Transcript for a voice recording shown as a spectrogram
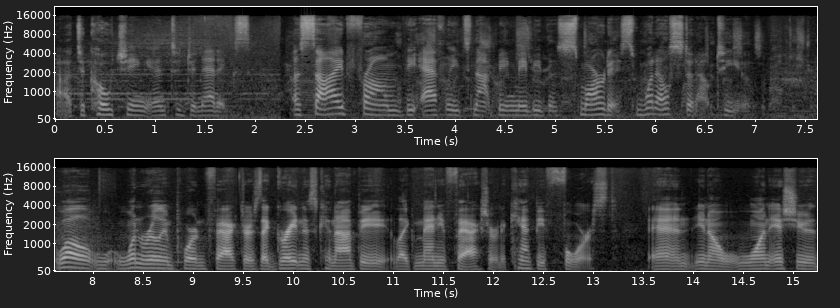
uh, to coaching and to genetics. Aside from the athletes not being maybe the smartest, what else stood out to you? Well, one really important factor is that greatness cannot be like manufactured. It can't be forced. And you know, one issue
